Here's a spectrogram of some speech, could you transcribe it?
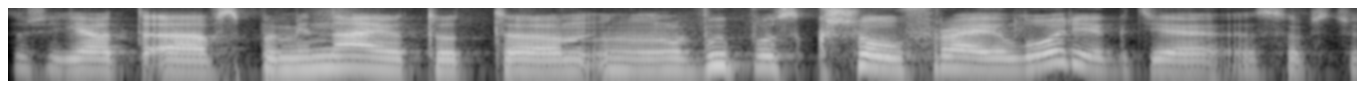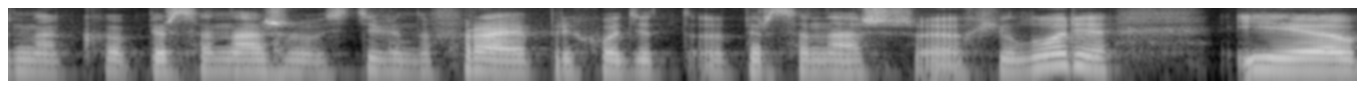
Слушай, я вот э, вспоминаю тот э, выпуск шоу Фрай и Лори, где, собственно, к персонажу Стивена Фрая приходит э, персонаж э, Хью Лори, и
